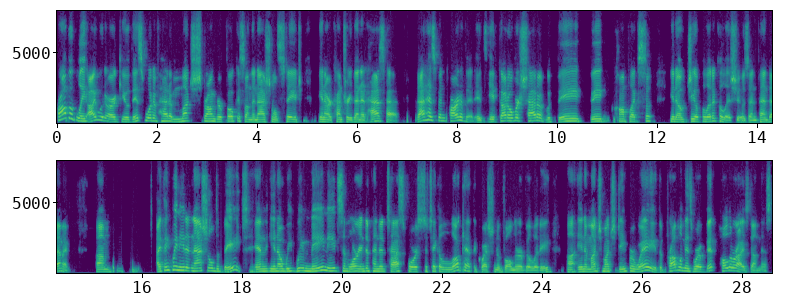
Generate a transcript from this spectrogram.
probably I would argue this would have had a much stronger focus on the national stage in our country than it has had. That has been part of it. It it got overshadowed with big, big, complex, you know, geopolitical issues and pandemic. Um, I think we need a national debate, and you know, we we may need some more independent task force to take a look at the question of vulnerability uh, in a much much deeper way. The problem is we're a bit polarized on this.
